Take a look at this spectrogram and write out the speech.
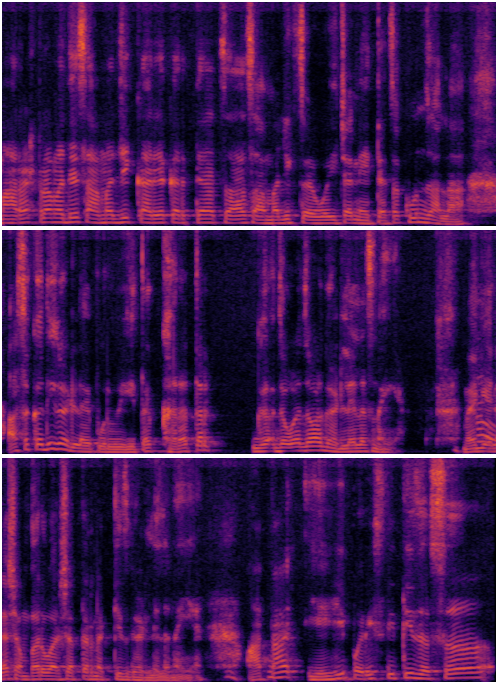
महाराष्ट्रामध्ये सामाजिक कार्यकर्त्याचा सामाजिक चळवळीच्या नेत्याचा खून झाला असं कधी घडलंय पूर्वी? तर खरं तर जवळजवळ घडलेलंच नाहीये. म्हणजे हो. गेल्या शंभर वर्षात तर नक्कीच घडलेलं नाहीये. आता ही परिस्थिती जसं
